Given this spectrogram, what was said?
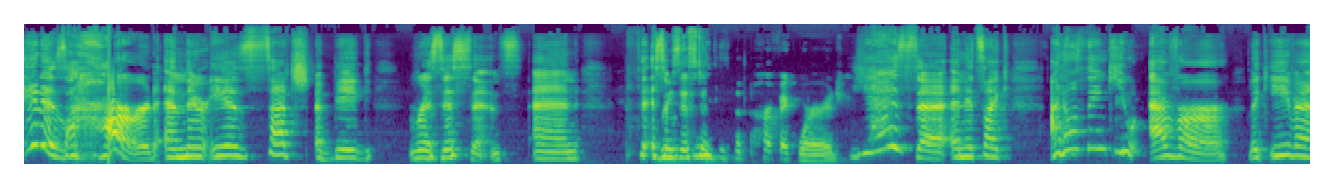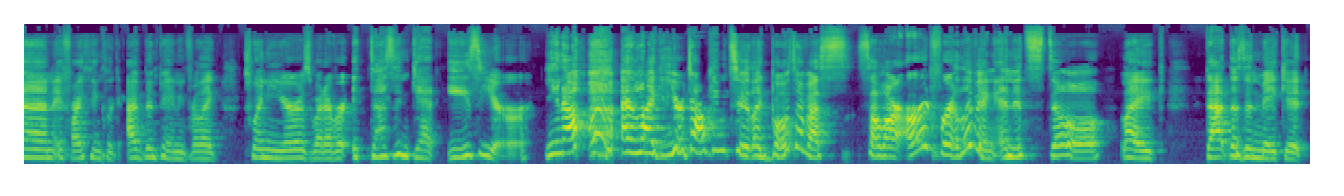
it is hard, and there is such a big resistance. And th- resistance so, is the perfect word. Yes, uh, and it's like I don't think you ever like even if i think like i've been painting for like 20 years whatever it doesn't get easier you know? And like you're talking to like both of us sell our art for a living and it's still like that doesn't make it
